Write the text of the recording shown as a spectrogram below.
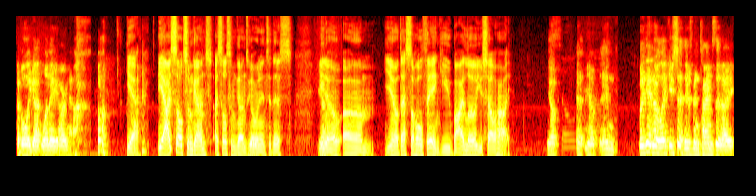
I've only got one AR now. Yeah. Yeah, I sold some guns. I sold some guns going into this. You Yeah. know, um, you know, that's the whole thing. You buy low, you sell high. Yep. Uh, yep. And but yeah, no, like you said, there's been times that I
